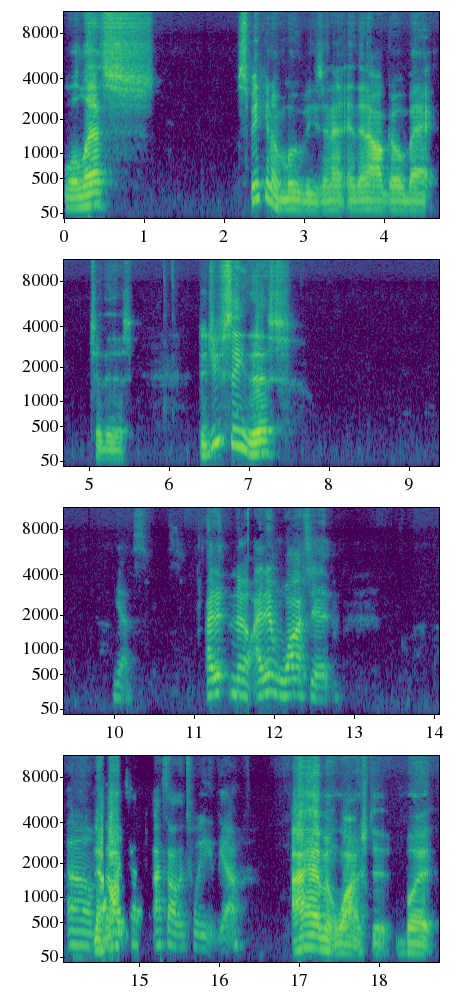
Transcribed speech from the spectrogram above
well, let's. Speaking of movies, and I, and then I'll go back to this. Did you see this? yes, I didn't know. I didn't watch it. Um, Now, I- I, saw, the tweet. Yeah, I haven't watched it, but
